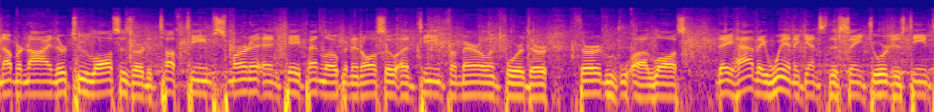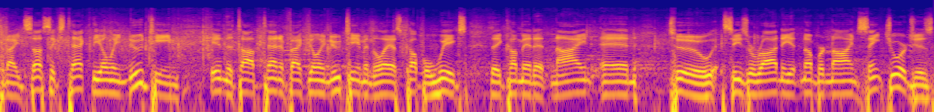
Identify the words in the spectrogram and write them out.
number nine. Their two losses are the tough teams, Smyrna and Cape Henlopen, and also a team from Maryland for their third uh, loss. They have a win against this St. George's team tonight. Sussex Tech, the only new team in the top 10. In fact, the only new team in the last couple weeks. They come in at nine and two. Caesar Rodney at number nine. St. George's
